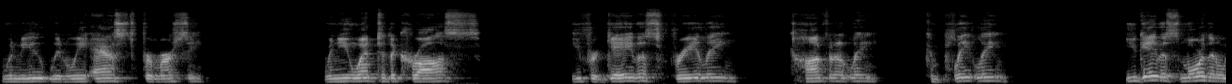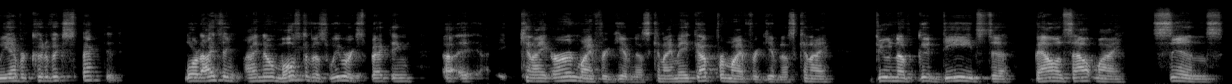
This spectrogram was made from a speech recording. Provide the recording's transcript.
when you when we asked for mercy, when you went to the cross, you forgave us freely confidently, completely. You gave us more than we ever could have expected, Lord, I think I know most of us we were expecting uh, can I earn my forgiveness? Can I make up for my forgiveness? Can I do enough good deeds to balance out my sins?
